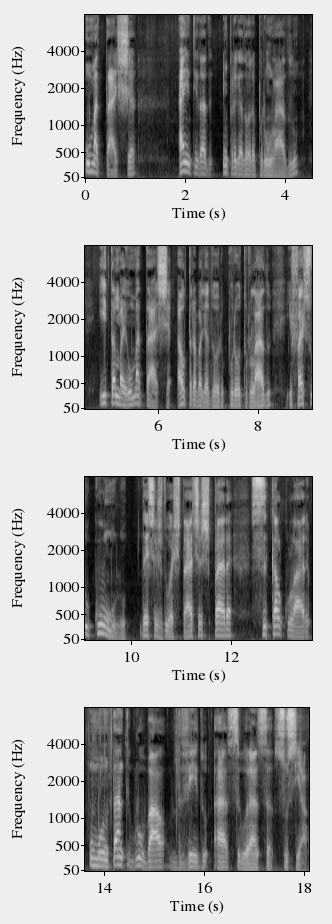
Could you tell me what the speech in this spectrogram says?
uma taxa à entidade empregadora, por um lado, e também uma taxa ao trabalhador, por outro lado, e faz-se o cúmulo destas duas taxas para se calcular o montante global devido à segurança social.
